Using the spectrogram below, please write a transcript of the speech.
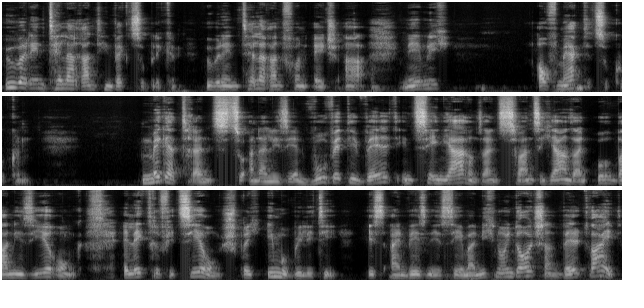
über den Tellerrand hinweg zu blicken, über den Tellerrand von HR, nämlich auf Märkte zu gucken, Megatrends zu analysieren. Wo wird die Welt in 10 Jahren sein, 20 Jahren sein? Urbanisierung, Elektrifizierung, sprich Immobility ist ein wesentliches Thema, nicht nur in Deutschland, weltweit.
